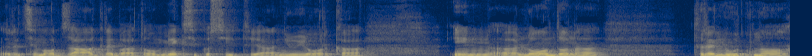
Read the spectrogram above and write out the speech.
recimo od Zagreba do Mexico Cityja, New Yorka in uh, Londona. Trenutno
